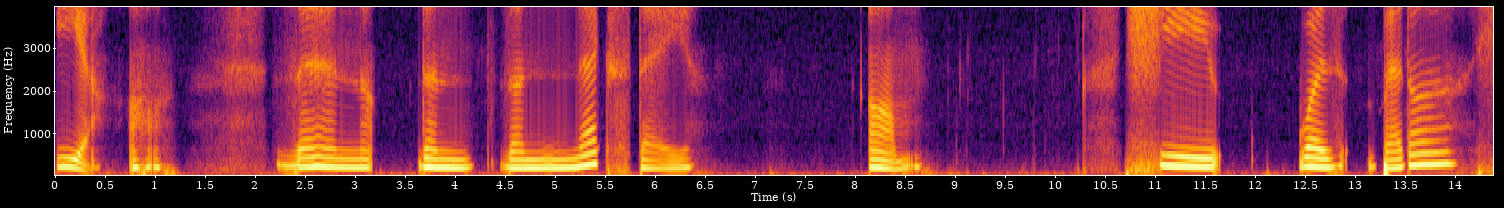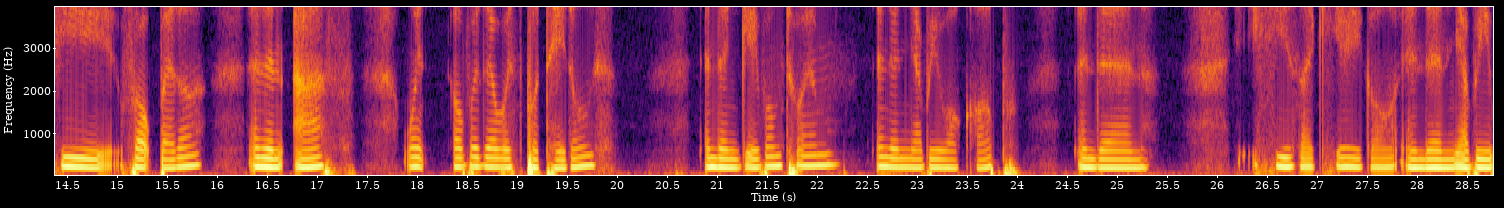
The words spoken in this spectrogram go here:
Yeah. Uh huh. Then, then the next day, um, he was better. He felt better, and then Ash went over there with potatoes, and then gave them to him. And then Nebby woke up, and then he's like, "Here you go." And then Nebby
